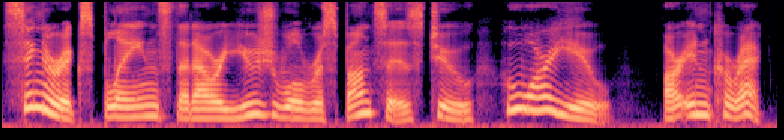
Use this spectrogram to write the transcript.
Singer explains that our usual responses to, Who are you? are incorrect.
